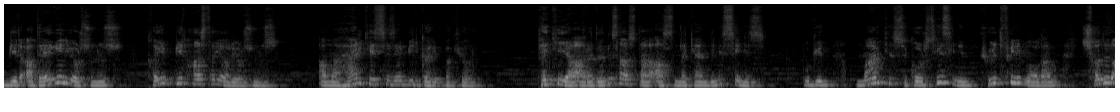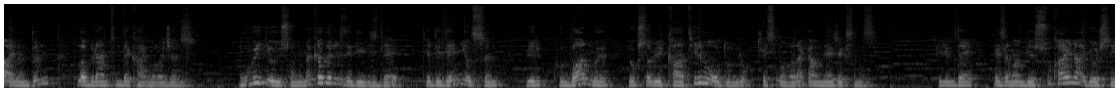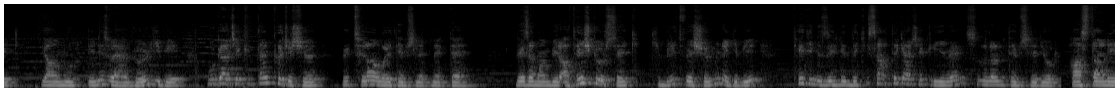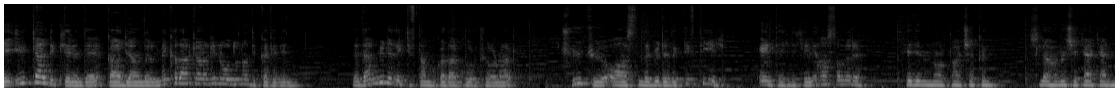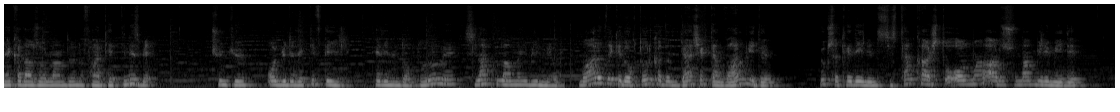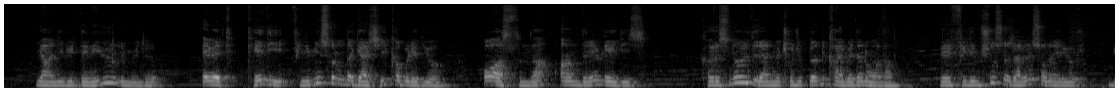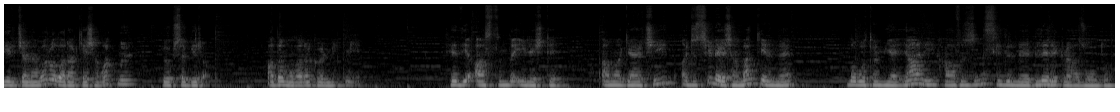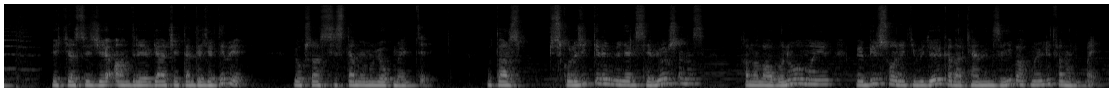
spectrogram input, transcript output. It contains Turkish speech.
Bir adaya geliyorsunuz, kayıp bir hastayı arıyorsunuz. Ama herkes size bir garip bakıyor. Peki ya aradığınız hasta aslında kendinizseniz? Bugün Martin Scorsese'nin kült filmi olan Shutter Island'ın labirentinde kaybolacağız. Bu videoyu sonuna kadar izlediğinizde Teddy Daniels'ın bir kurban mı yoksa bir katil mi olduğunu kesin olarak anlayacaksınız. Filmde ne zaman bir su kaynağı görsek, yağmur, deniz veya göl gibi bu gerçeklikten kaçışı ve travmayı temsil etmekte. Ne zaman bir ateş görsek, kibrit ve şömine gibi Teddy'nin zihnindeki sahte gerçekliği ve sınırlarını temsil ediyor. Hastaneye ilk geldiklerinde gardiyanların ne kadar gergin olduğuna dikkat edin. Neden bir dedektiften bu kadar korkuyorlar? Çünkü o aslında bir dedektif değil. En tehlikeli hastaları. Teddy'nin ortağı Chuck'ın silahını çekerken ne kadar zorlandığını fark ettiniz mi? Çünkü o bir dedektif değil. Teddy'nin doktoru ve silah kullanmayı bilmiyor. Mağaradaki doktor kadın gerçekten var mıydı? Yoksa Teddy'nin sistem karşıtı olma arzusundan biri miydi? Yani bir deney ürünü müydü? Evet, Teddy filmin sonunda gerçeği kabul ediyor. O aslında Andrew Ladies. Karısını öldüren ve çocuklarını kaybeden o adam. Ve film şu sözlerle sona eriyor. Bir canavar olarak yaşamak mı yoksa bir adam olarak ölmek mi? Teddy aslında iyileşti. Ama gerçeğin acısıyla yaşamak yerine lobotomiye yani hafızasını sildirmeye bilerek razı oldu. Peki ya sizce Andreev gerçekten delirdi mi? Yoksa sistem onu yok mu etti? Bu tarz psikolojik gerilimleri seviyorsanız kanala abone olmayı ve bir sonraki videoya kadar kendinize iyi bakmayı lütfen unutmayın.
